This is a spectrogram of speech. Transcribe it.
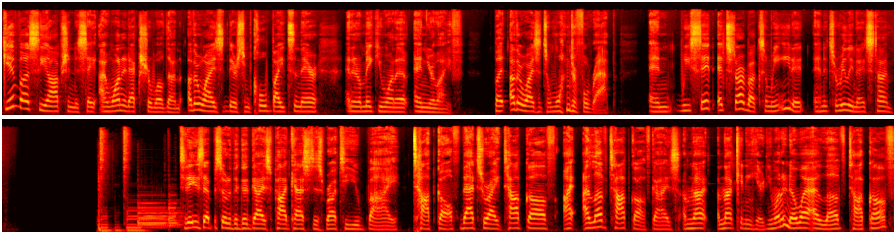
Give us the option to say, I want it extra well done. Otherwise, there's some cold bites in there and it'll make you want to end your life. But otherwise, it's a wonderful wrap. And we sit at Starbucks and we eat it, and it's a really nice time. Today's episode of the Good Guys podcast is brought to you by Topgolf. That's right, Topgolf. I, I love Topgolf, guys. I'm not I'm not kidding here. Do you want to know why I love Topgolf?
